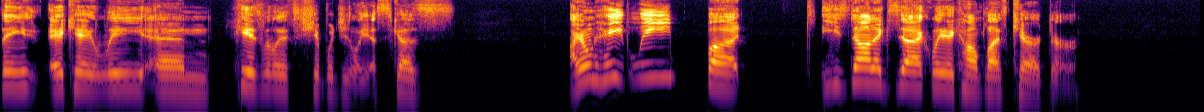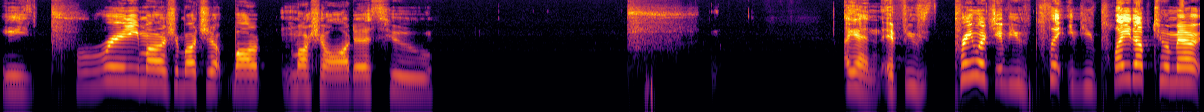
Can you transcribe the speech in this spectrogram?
thing, aka Li and his relationship with Julius because I don't hate Li, but he's not exactly a complex character. He's pretty much a uh, martial, martial artist who. Again, if you pretty much if you play if you played up to Amer-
